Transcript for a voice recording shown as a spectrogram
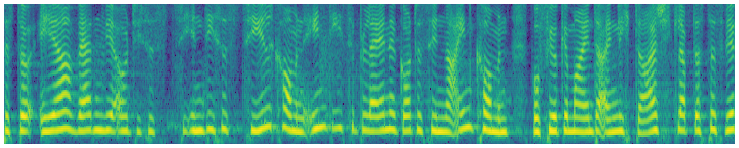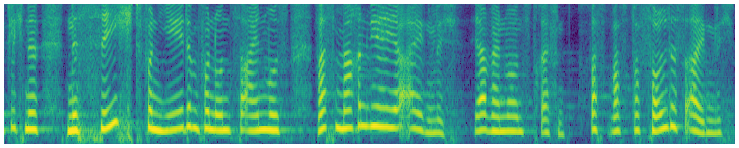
desto eher werden wir auch dieses, in dieses Ziel kommen, in diese Pläne Gottes hineinkommen, wofür Gemeinde eigentlich da ist. Ich glaube, dass das wirklich eine, eine Sicht von jedem von uns sein muss. Was machen wir hier eigentlich, ja, wenn wir uns treffen? Was, was, was soll das eigentlich?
